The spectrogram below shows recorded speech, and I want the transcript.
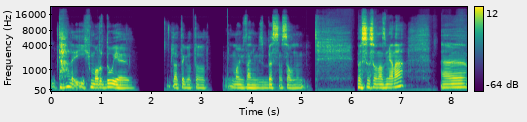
dalej ich morduje. Dlatego to moim zdaniem jest bezsensowny, bezsensowna zmiana. E,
